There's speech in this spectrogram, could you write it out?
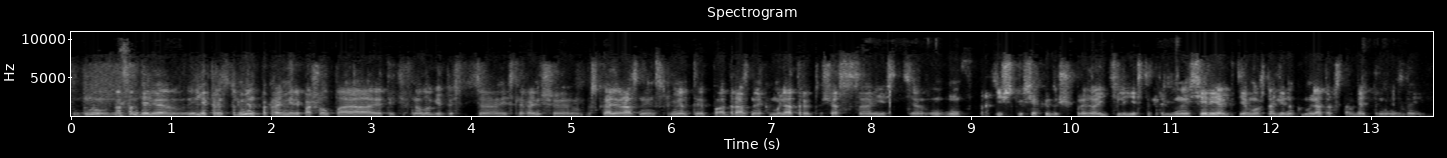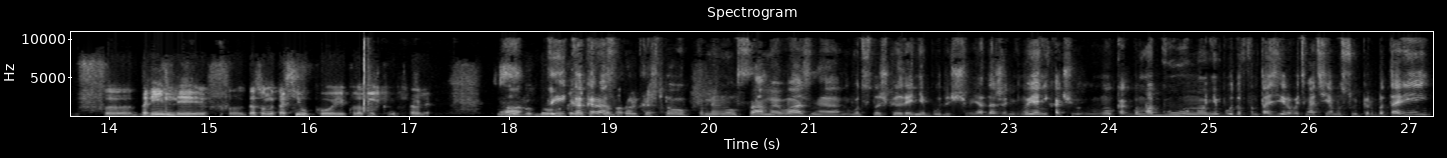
Ну, на самом деле, электроинструмент, по крайней мере, пошел по этой технологии. То есть, э, если раньше выпускали разные инструменты под разные аккумуляторы, то сейчас э, есть э, ну, практически у всех ведущих производителей есть определенная серия, где можно один аккумулятор вставлять, там, не знаю, в дрель, в газонокосилку и куда только не вставлять. А, было, было, ты как раз забавно. только что упомянул самое важное, вот с точки зрения будущего. Я даже, ну, я не хочу, ну, как бы могу, но не буду фантазировать на тему супербатарей,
